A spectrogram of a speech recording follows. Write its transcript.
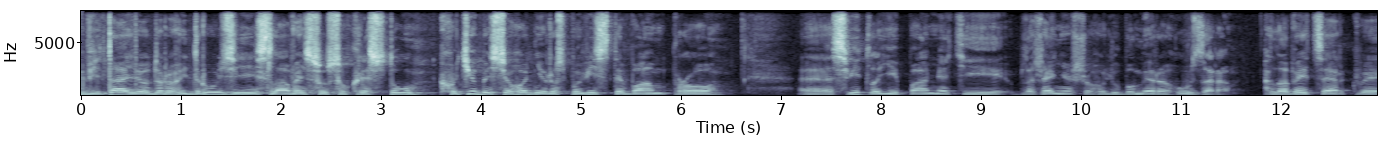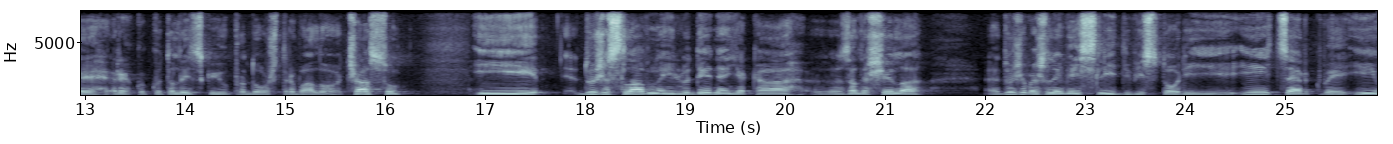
Вітаю, дорогі друзі! Слава Ісусу Христу! Хотів би сьогодні розповісти вам про е, світлої пам'яті блаженнішого Любомира Гузара, глави церкви греко-католицької впродовж тривалого часу і дуже славної людини, яка е, залишила е, дуже важливий слід в історії і церкви, і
